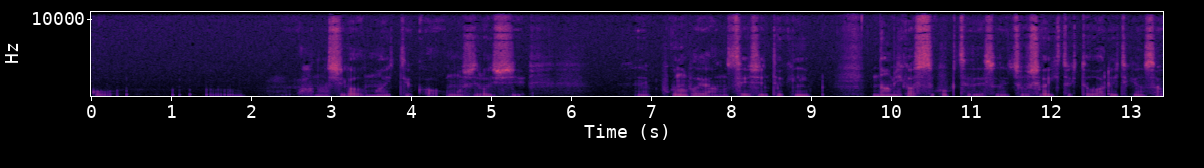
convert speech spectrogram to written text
こう話がうまいっていうか面白いし、ね、僕の場合はあの精神的に波がすごくてですね調子がいい時と悪い時の差が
